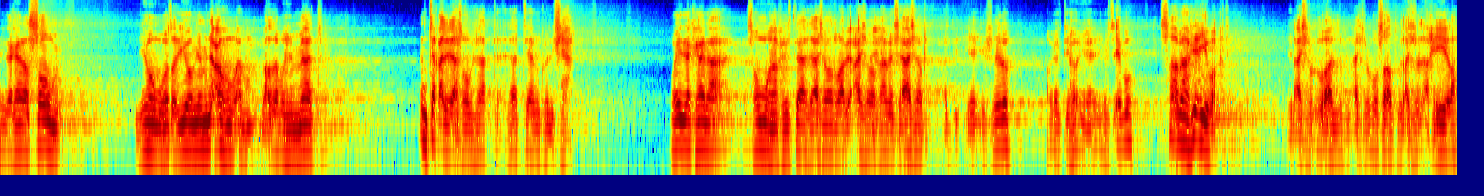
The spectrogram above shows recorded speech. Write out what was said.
إذا كان الصوم يوم وفطر يوم يمنعه عن بعض المهمات انتقل إلى صوم ثلاثة أيام من كل شهر. وإذا كان صومها في الثالث عشر والرابع عشر والخامس عشر قد يشغله أو يتعبه صامها في أي وقت. في العشر الأول في العشر الوسط في العشر الأخيرة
